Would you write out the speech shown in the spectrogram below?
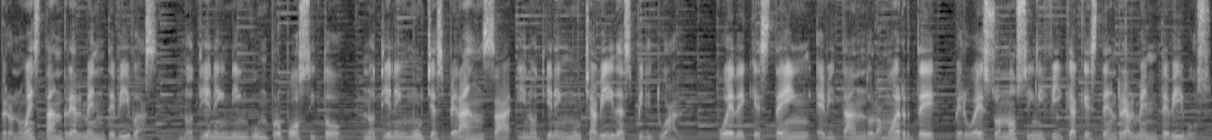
pero no están realmente vivas, no tienen ningún propósito, no tienen mucha esperanza y no tienen mucha vida espiritual. Puede que estén evitando la muerte, pero eso no significa que estén realmente vivos.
